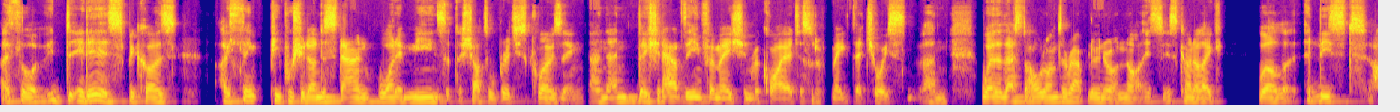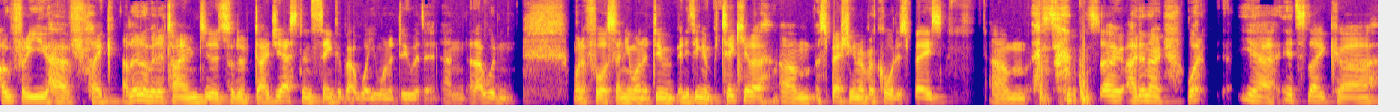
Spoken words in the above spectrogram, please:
I thought it, it is because I think people should understand what it means that the shuttle bridge is closing, and then they should have the information required to sort of make their choice. And whether that's to hold on to Wrap Luna or not, it's it's kind of like well, at least hopefully you have like a little bit of time to sort of digest and think about what you want to do with it. And, and I wouldn't want to force anyone to do anything in particular, um, especially in a recorded space. Um, so I don't know what. Yeah, it's like uh,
